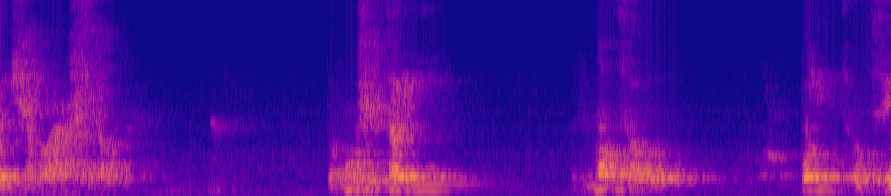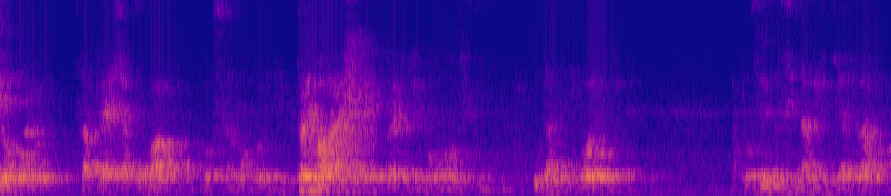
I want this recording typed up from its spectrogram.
ríša bola rozširovaná. To muž, ktorý s mocou politickou silou sa presadzoval vo svojom okolí, ktorý mal rešpekt, pretože bol mocný, udatný bojovník. A pozrieme si na víťaza,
